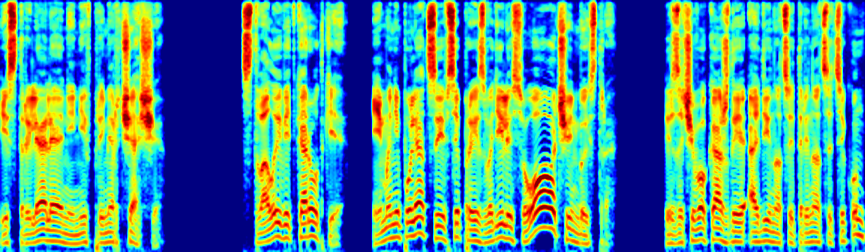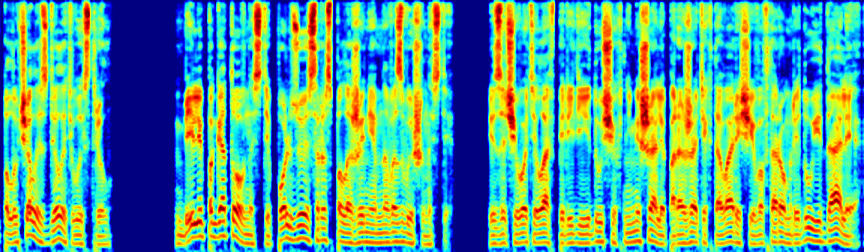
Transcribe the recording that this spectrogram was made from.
и стреляли они не в пример чаще. Стволы ведь короткие, и манипуляции все производились очень быстро, из-за чего каждые 11-13 секунд получалось сделать выстрел. Били по готовности, пользуясь расположением на возвышенности, из-за чего тела впереди идущих не мешали поражать их товарищей во втором ряду и далее,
